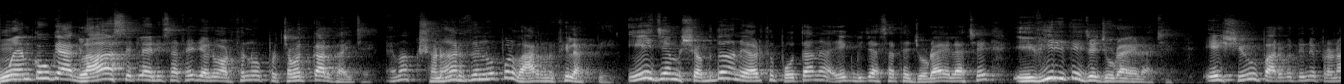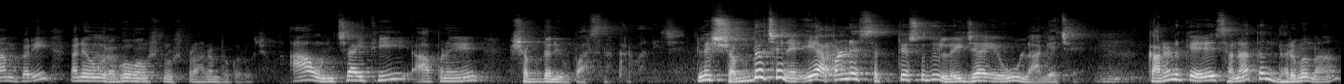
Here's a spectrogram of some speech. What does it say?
હું એમ કહું કે આ ગ્લાસ એટલે એની સાથે જ એનો અર્થનો ચમત્કાર થાય છે. એમાં ક્ષણાર્ધનો પણ વાર નથી લાગતી. એ જેમ શબ્દ અને અર્થ પોતાના એકબીજા સાથે જોડાયેલા છે, એવી રીતે જે જોડાયેલા છે, એ શિવ પાર્વતીને પ્રણામ કરી અને હું રઘુવંશનું પ્રારંભ કરું છું. આ ઊંચાઈથી આપણે શબ્દની ઉપાસના કરવાની છે. એટલે શબ્દ છે ને એ આપણને સત્ય સુધી લઈ જાય એવું લાગે છે. કારણ કે સનાતન ધર્મમાં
